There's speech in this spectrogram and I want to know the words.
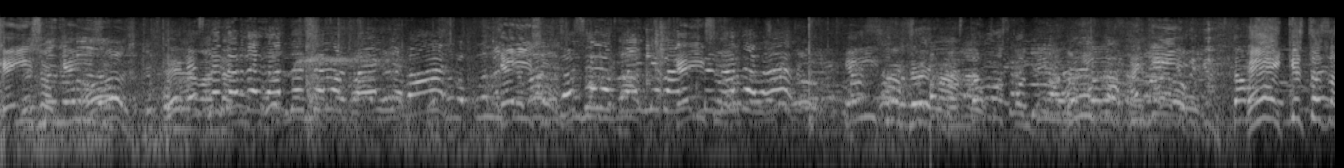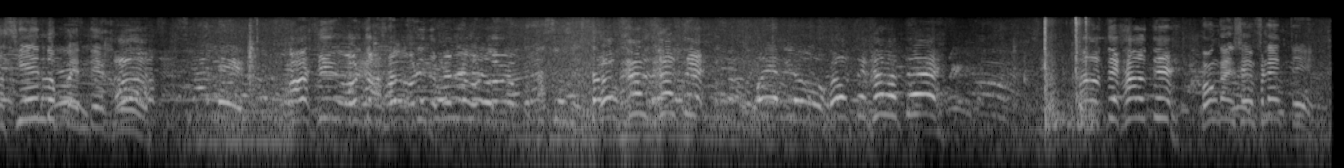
¿Qué hizo? ¿Qué hizo? Es menor de edad, no se lo pueden llevar. ¿Qué hizo? No se lo pueden llevar, ¿Qué es hizo? menor de edad. ¿Qué hizo? Estamos contigo. ¡Ey! ¿Qué estás haciendo, pendejo? Ah, sí, ahorita, ahorita, ¡No, jálate! ¡Pueblo! ¡Jálate, jálate! ¡Jálate, jálate! Pónganse enfrente.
